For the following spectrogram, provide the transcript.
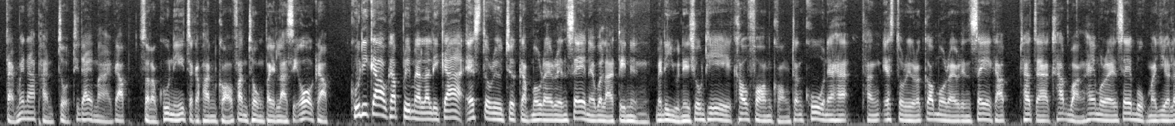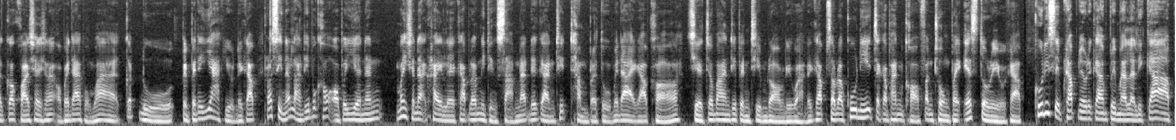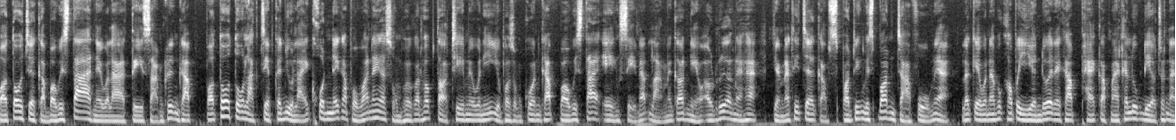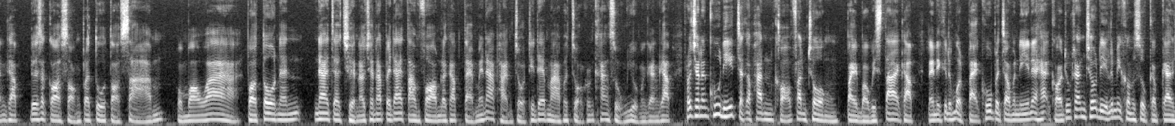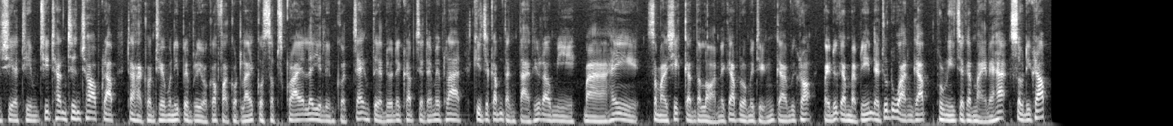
แต่ไม่น่าผ่านโจทย์ที่ได้มาครับสำหรับคู่นี้จักรพันธ์ขอฟันธงไปลาซิโอครับคู่ที่ 9 ครับปรีเมียร์ลาลิก้าเอสโตริลเจอกับโมเรเรนเซ่ในเวลาตีหนึ่ง ไม่ได้อยู่ในช่วงที่เข้าฟอร์มของทั้งคู่นะฮะทั้งเอสโตริลแล้วก็โมเรเรนเซ่ครับ ถ้าจะคาดหวังให้โมเรเรนเซ่บุกมาเยือนแล้วก็คว้าชัยชนะออกไปได้ผมว่าก็ดูเป็นไปได้ยากอยู่นะครับ เพราะสิ่นัดหลังที่พวกเขาออกไปเยือนนั้น ไม่ชนะใครเลยครับ แล้วมีถึง 3 นัดด้วยกันที่ทำประตูไม่ได้ครับ ขอเชียร์เจ้าบ้านที่เป็นทีมรองดีกว่านะครับสำหรับคู่นี้จักรพันธ์ขอฟันธงไปเอสโตริลครับคู่ที่ 10ครับในรายการปรีเมียร์ลาลิก้าปอโตเจอกับบาวิสตาในเวลาตีสามครึ่งครับปอโตตัวหลักเจ็บกันอยู่หลายคนนะครับผมว่าน่าจะส่งผลกระทบต่อทีมในวันนี้อยู่พอสมควรครับบาวิสตาเอง4นัดหลังนั้นก็เหนียวเอาเรื่องนะฮะอย่างนัดที่เจอกับ Sporting Lisbon จ่าฝูงเนี่ยแล้วเกมวันนั้นพวกเขาไปเยือนด้วยนะครับแพ้กลับมาแค่ลูกเดียวเท่านั้นครับด้วยสกอร์ 2 ประตูต่อ 3 ผมมองว่าปอโต้นั้นน่าจะเฉือนเอาชนะไปได้ตามฟอร์มแล้วครับแต่ไม่น่าผ่านโจทย์ที่ได้มาเพราะโจทย์ค่อนข้างสูงอยู่เหมือนกันครับเพราะฉะนั้นคู่นี้จักรพันธ์ขอฟันธงไปบาวิสตาครับและนี่คือทั้งหมด 8 คู่ประจำวันนี้นะฮะขอทุกท่านโชคดีและมีความสุขกับการเชียร์ทีมที่ท่านชื่นชอบครับถ้าหากคอนเทนต์วันนี้เป็นประโยชน์ก็ฝากกดไลค์กด subscribe และอย่าลืมกดแจ้งเตือนด้วยนะครับจะได้ไม่พลาดกิจกรรมต่าง ๆ ที่เรามีมาให้สมาชิกกันตลอดนะครับรวมไปถึงการวิเคราะห์ไปด้วยกันแบบนี้ในทุกๆวันครับพรุ่งนี้เจอกันใหม่นะฮะสวัสดีครับ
